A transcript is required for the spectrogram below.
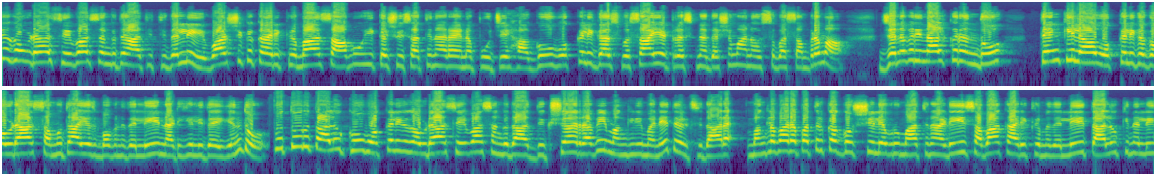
ಒಕ್ಕಲಿಗಗೌಡ ಸೇವಾ ಸಂಘದ ಆತಿಥ್ಯದಲ್ಲಿ ವಾರ್ಷಿಕ ಕಾರ್ಯಕ್ರಮ, ಸಾಮೂಹಿಕ ಶ್ರೀ ಸತ್ಯನಾರಾಯಣ ಪೂಜೆ ಹಾಗೂ ಒಕ್ಕಲಿಗ ಸ್ವಸಹಾಯ ಟ್ರಸ್ಟ್ನ ದಶಮಾನೋತ್ಸವ ಸಂಭ್ರಮ ಜನವರಿ ನಾಲ್ಕರಂದು ತೆಂಕಿಲ ಒಕ್ಕಲಿಗಗೌಡ ಸಮುದಾಯ ಭವನದಲ್ಲಿ ನಡೆಯಲಿದೆ ಎಂದು ಪುತ್ತೂರು ತಾಲೂಕು ಒಕ್ಕಲಿಗಗೌಡ ಸೇವಾ ಸಂಘದ ಅಧ್ಯಕ್ಷ ರವಿ ಮಂಗ್ಲಿಮನೆ ತಿಳಿಸಿದ್ದಾರೆ. ಮಂಗಳವಾರ ಪತ್ರಿಕಾಗೋಷ್ಠಿಯಲ್ಲಿ ಅವರು ಮಾತನಾಡಿ, ಸಭಾ ಕಾರ್ಯಕ್ರಮದಲ್ಲಿ ತಾಲೂಕಿನಲ್ಲಿ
